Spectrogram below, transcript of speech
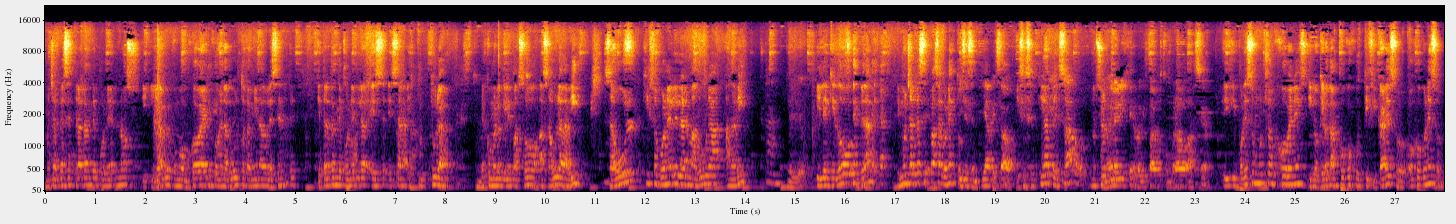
muchas veces tratan de ponernos, y, y hablo como joven, joven adulto, también adolescente, que tratan de ponerle es- esa estructura. Es como lo que le pasó a Saúl a David. Saúl quiso ponerle la armadura a David Ah, y le quedó grande. Y muchas veces pasa con esto. Y se sentía pesado. Y se sentía pesado, ¿no es cierto? No era ligero lo que estaba acostumbrado a hacer. Y, y por eso muchos jóvenes, y no quiero tampoco justificar eso, ojo con eso,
